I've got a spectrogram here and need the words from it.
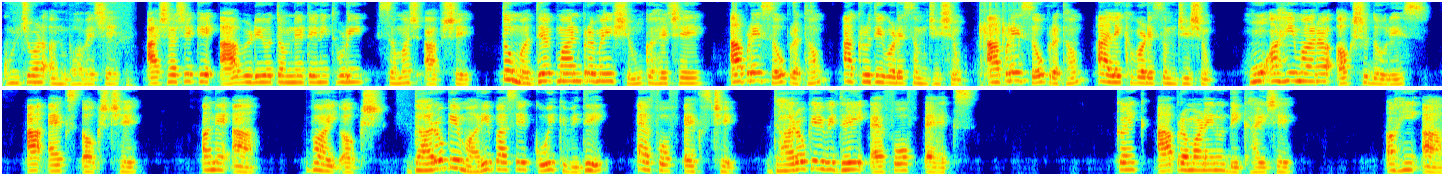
ગૂંચવણ અનુભવે છે. આશા છે કે આ વીડિયો તમને તેની થોડી સમજ આપશે. તો મધ્યકમાન પ્રમેય શું કહે છે? આપણે સૌ પ્રથમ આકૃતિ વડે સમજીશું. આપણે સૌ પ્રથમ આલેખ વડે સમજીશું. હું અહીં મારા અક્ષ દોરીશ. આ એક્સ અક્ષ છે અને આ વાય અક્ષ. ધારો કે મારી પાસે કોઈક વિધેય એફ ઓફ એક્સ છે. ધારો કે વિધેય એફ ઓફ એક્સ કંઈક આ પ્રમાણેનું દેખાય છે. અહીં આ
